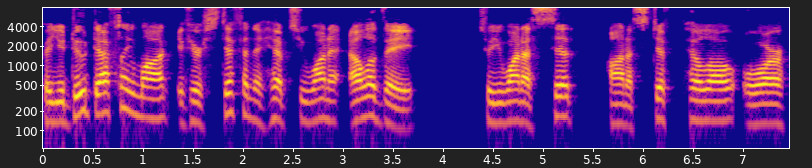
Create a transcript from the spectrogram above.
But you do definitely want, if you're stiff in the hips, you want to elevate. So you want to sit on a stiff pillow or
